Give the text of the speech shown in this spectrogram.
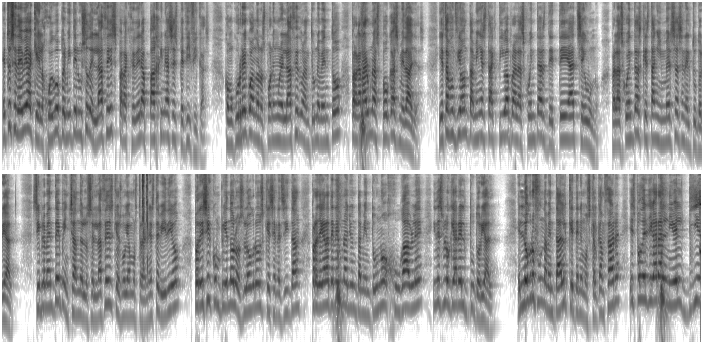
Esto se debe a que el juego permite el uso de enlaces para acceder a páginas específicas, como ocurre cuando nos ponen un enlace durante un evento para ganar unas pocas medallas. Y esta función también está activa para las cuentas de TH1, para las cuentas que están inmersas en el tutorial. Simplemente pinchando en los enlaces que os voy a mostrar en este vídeo, podéis ir cumpliendo los logros que se necesitan para llegar a tener un ayuntamiento 1 jugable y desbloquear el tutorial. El logro fundamental que tenemos que alcanzar es poder llegar al nivel 10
